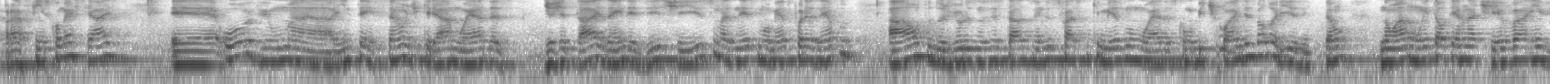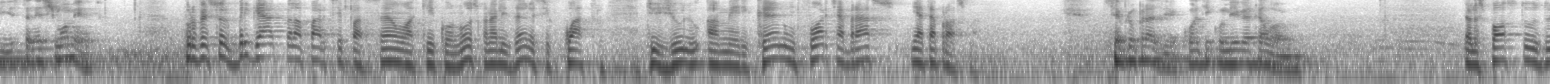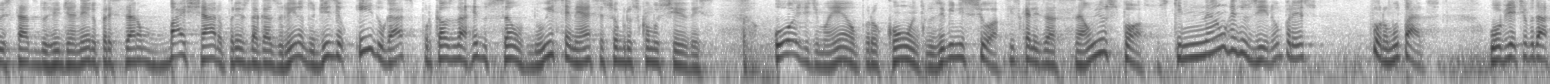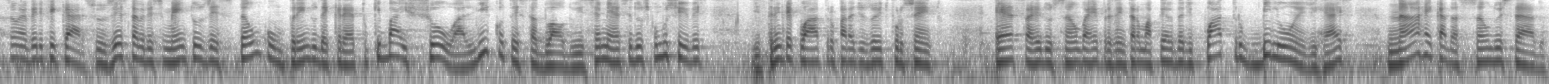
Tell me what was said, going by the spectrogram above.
para fins comerciais. É, houve uma intenção de criar moedas digitais, ainda existe isso, mas nesse momento, por exemplo, a alta dos juros nos Estados Unidos faz com que mesmo moedas como Bitcoin desvalorizem. Então, não há muita alternativa em vista neste momento. Professor, obrigado pela participação aqui conosco, analisando esse 4 de julho americano. Um forte abraço e até a próxima. Sempre um prazer. Contem comigo até logo. Os postos do estado do Rio de Janeiro precisaram baixar o preço da gasolina, do diesel e do gás por causa da redução do ICMS sobre os combustíveis. Hoje de manhã, o PROCON, inclusive, iniciou a fiscalização e os postos que não reduziram o preço foram multados. O objetivo da ação é verificar se os estabelecimentos estão cumprindo o decreto que baixou a alíquota estadual do ICMS dos combustíveis de 34% para 18%. Essa redução vai representar uma perda de 4 bilhões de reais na arrecadação do Estado.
